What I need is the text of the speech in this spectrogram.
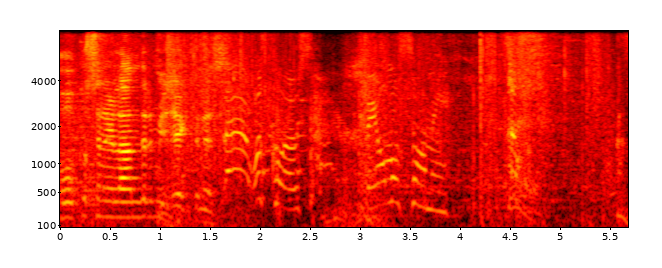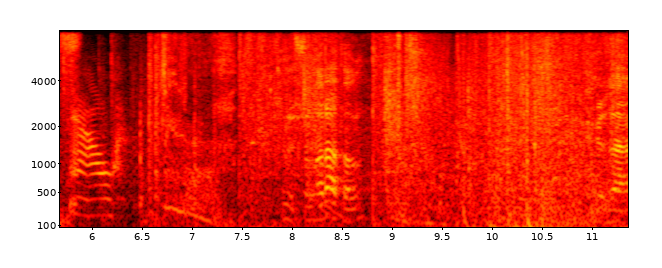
Hulk'u sinirlendirmeyecektiniz. Şimdi şunları atalım. Güzel.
